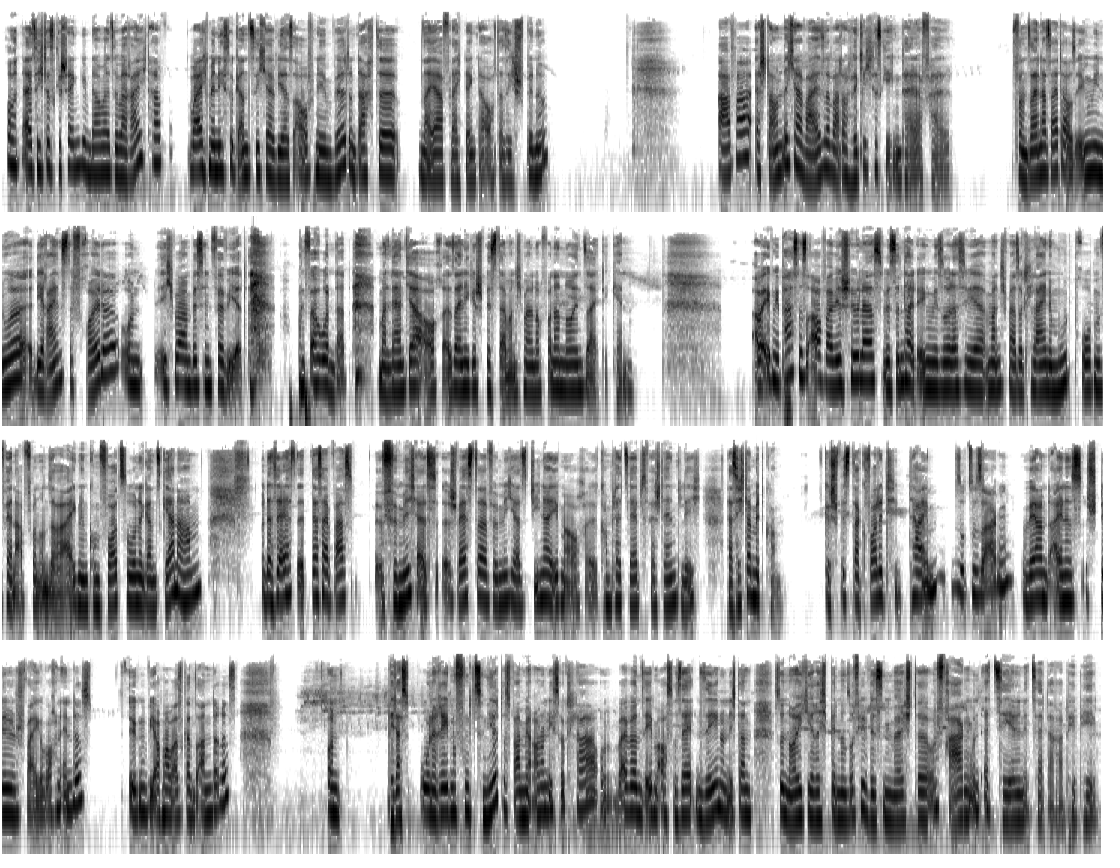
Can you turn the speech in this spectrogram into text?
Und als ich das Geschenk ihm damals überreicht habe, war ich mir nicht so ganz sicher, wie er es aufnehmen wird und dachte, naja, vielleicht denkt er auch, dass ich spinne. Aber erstaunlicherweise war doch wirklich das Gegenteil der Fall. Von seiner Seite aus irgendwie nur die reinste Freude und ich war ein bisschen verwirrt und verwundert. Man lernt ja auch seine Geschwister manchmal noch von einer neuen Seite kennen. Aber irgendwie passt es auch, weil wir Schülers, wir sind halt irgendwie so, dass wir manchmal so kleine Mutproben fernab von unserer eigenen Komfortzone ganz gerne haben. Und das, deshalb war es für mich als Schwester, für mich als Gina eben auch äh, komplett selbstverständlich, dass ich da mitkomme. Geschwister Quality Time sozusagen, während eines stillen Schweigewochenendes. Irgendwie auch mal was ganz anderes. Und wie das ohne Reden funktioniert, das war mir auch noch nicht so klar, weil wir uns eben auch so selten sehen und ich dann so neugierig bin und so viel wissen möchte und fragen und erzählen etc. pp.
